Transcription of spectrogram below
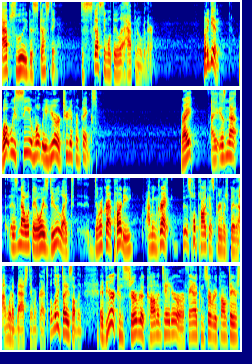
Absolutely disgusting. Disgusting what they let happen over there. But again, what we see and what we hear are two different things. Right? I, isn't that isn't that what they always do? Like Democrat Party. I mean, great. This whole podcast pretty much been I'm going to bash Democrats, but let me tell you something. If you're a conservative commentator or a fan of conservative commentators,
